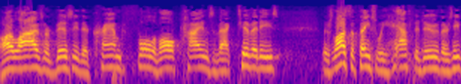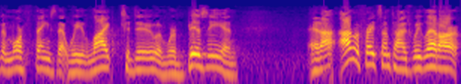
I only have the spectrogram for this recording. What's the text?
Our lives are busy. They're crammed full of all kinds of activities. There's lots of things we have to do. There's even more things that we like to do, and we're busy. And and I, I'm afraid sometimes we let our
